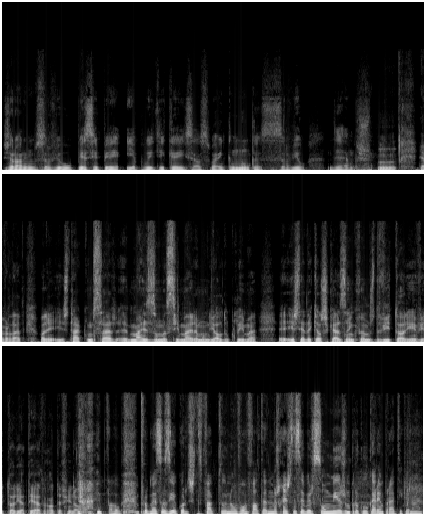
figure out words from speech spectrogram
Jerónimo serviu o PCP e a política e sabe-se bem que nunca se serviu de ambos. Hum, é verdade. Olha, está a começar eh, mais uma Cimeira Mundial do Clima. Eh, este é daqueles casos em que vamos de vitória em vitória até à derrota final. Paulo, promessas e acordos de facto não vão faltando, mas resta saber se são mesmo para colocar em prática, não é?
